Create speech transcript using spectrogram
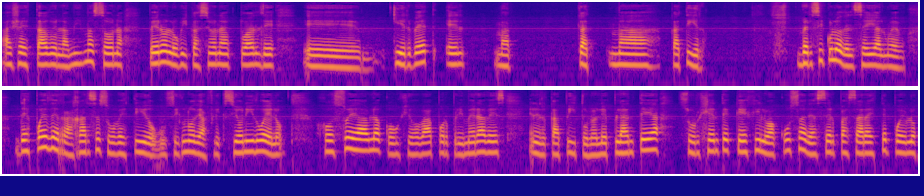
haya estado en la misma zona, pero en la ubicación actual de eh, Kirbet el Macatir. Versículo del 6 al 9. Después de rasgarse su vestido, un signo de aflicción y duelo, Josué habla con Jehová por primera vez en el capítulo, le plantea su urgente queja y lo acusa de hacer pasar a este pueblo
